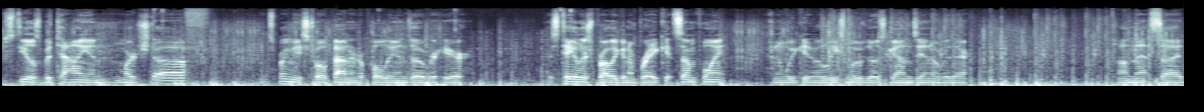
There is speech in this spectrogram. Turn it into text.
Steele's battalion marched off. Let's bring these 12-pounder Napoleons over here. Because Taylor's probably going to break at some point, and we can at least move those guns in over there on that side.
